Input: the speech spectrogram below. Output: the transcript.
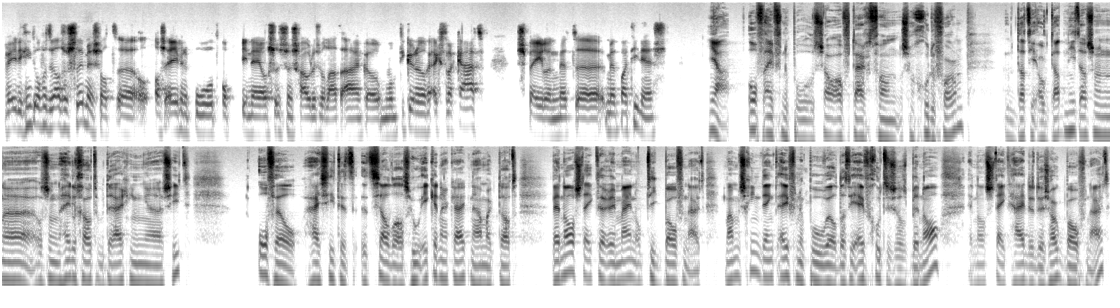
weet ik niet of het wel zo slim is wat eh, als Evenepoel op Ineos zijn schouders wil laten aankomen. Want die kunnen nog extra kaart spelen met, eh, met Martinez. Ja, of Evenepoel is zo overtuigd van zijn goede vorm... dat hij ook dat niet als een, eh, als een hele grote bedreiging ziet. Ofwel, hij ziet het hetzelfde als hoe ik er naar kijk. Namelijk dat Benal steekt er in mijn optiek bovenuit. Maar misschien denkt Evenepoel wel dat hij even goed is als Benal. En dan steekt hij er dus ook bovenuit.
